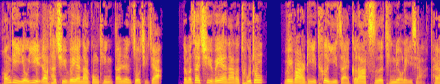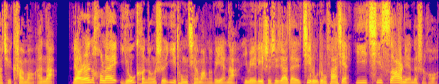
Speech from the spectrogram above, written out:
皇帝有意让他去维也纳宫廷担任作曲家。那么，在去维也纳的途中，维瓦尔第特意在格拉茨停留了一下，他要去看望安娜。两人后来有可能是一同前往了维也纳，因为历史学家在记录中发现，1742年的时候，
